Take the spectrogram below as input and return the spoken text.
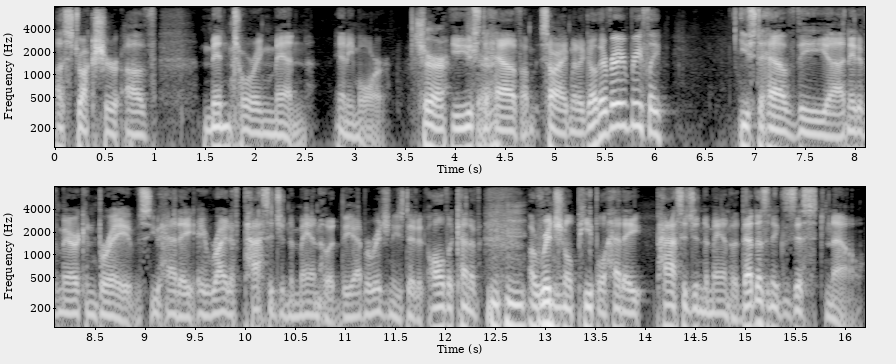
a structure of mentoring men anymore. Sure. You used to have. I'm sorry, I'm going to go there very briefly. Used to have the uh, Native American braves. You had a, a rite of passage into manhood. The Aborigines did it. All the kind of Mm-hmm, original people had a passage into manhood. That doesn't exist now.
